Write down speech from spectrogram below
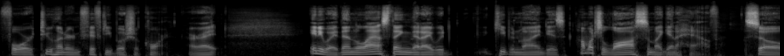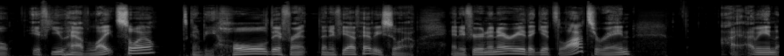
for 250 bushel corn. All right. Anyway, then the last thing that I would keep in mind is how much loss am I going to have? So if you have light soil, it's going to be whole different than if you have heavy soil. And if you're in an area that gets lots of rain, I, I mean,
